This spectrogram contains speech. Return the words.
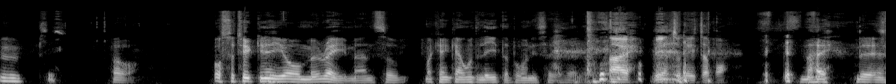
Mm, precis. Ja. Och så tycker ni om Rayman så man kan kanske inte lita på vad ni säger heller. nej, vi är inte att lita på. Nej, det...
